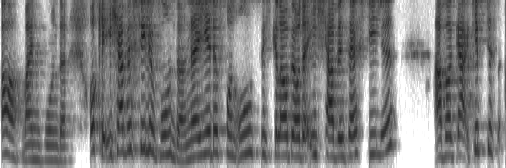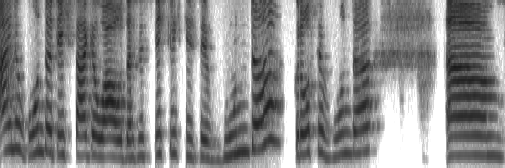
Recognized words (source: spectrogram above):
Oh, mein Wunder. Okay, ich habe viele Wunder. Ne? Jeder von uns, ich glaube, oder ich habe sehr viele. Aber gibt es eine Wunder, die ich sage, wow, das ist wirklich diese Wunder, große Wunder. Ähm,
